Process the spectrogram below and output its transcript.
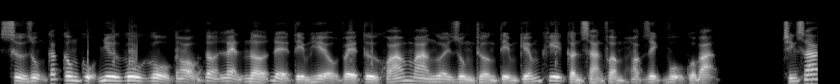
Sử dụng các công cụ như Google hoặc tờ lẹn nở để tìm hiểu về từ khóa mà người dùng thường tìm kiếm khi cần sản phẩm hoặc dịch vụ của bạn. Chính xác,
